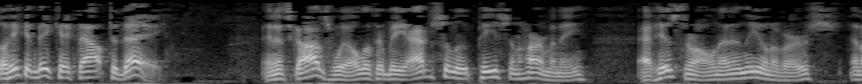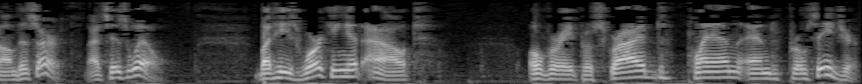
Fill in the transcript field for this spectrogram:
So he can be kicked out today. And it's God's will that there be absolute peace and harmony at his throne and in the universe and on this earth. That's his will. But he's working it out over a prescribed plan and procedure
